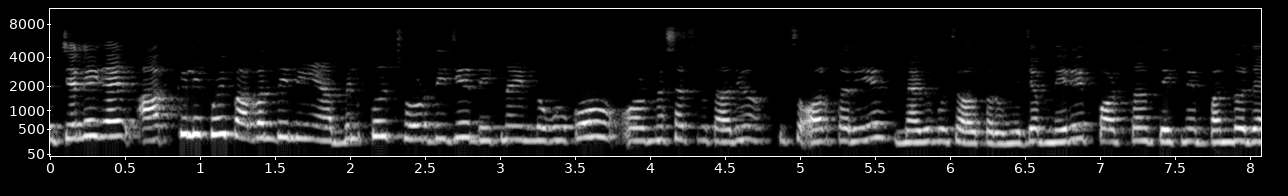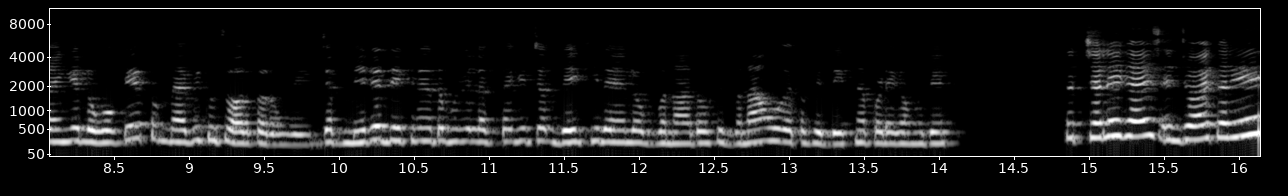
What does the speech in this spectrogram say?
तो चले गए आपके लिए कोई पाबंदी नहीं है। आप बिल्कुल छोड़ दीजिए देखना इन लोगों को। और मैं सच बता रही हूँ कुछ और करिए, मैं भी कुछ और करूँगी। जब मेरे पॉडकास्ट देखने बंद हो जाएँगे लोगों के तो मैं भी कुछ और करूँगी। जब मेरे देख रहे हैं तो मुझे लगता है कि चल देख ही रहे हैं लोग, बना दो, फिर बना होगा तो फिर देखना पड़ेगा मुझे। तो चले गए एंजॉय करिए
